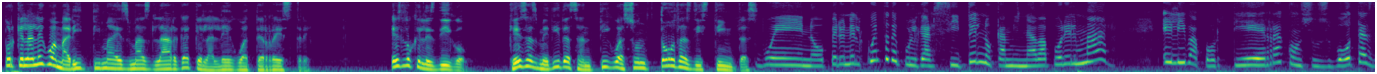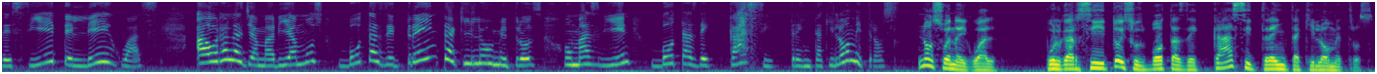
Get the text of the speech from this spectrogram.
Porque la legua marítima es más larga que la legua terrestre. Es lo que les digo, que esas medidas antiguas son todas distintas. Bueno, pero en el cuento de Pulgarcito él no caminaba por el mar. Él iba por tierra con sus botas de siete leguas. Ahora las llamaríamos botas de 30 kilómetros, o más bien botas de casi 30 kilómetros. No suena igual. Pulgarcito y sus botas de casi 30 kilómetros.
